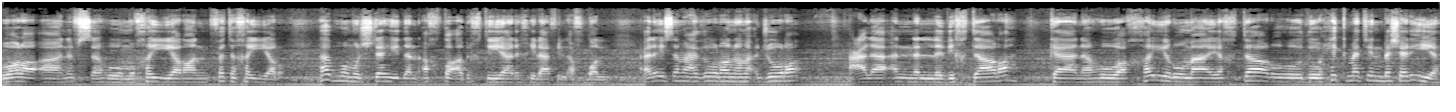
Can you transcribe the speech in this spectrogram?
ورأى نفسه مخيرا فتخير. هبه مجتهدا أخطأ باختيار خلاف الأفضل. أليس معذورا ومأجورا؟ على أن الذي اختاره كان هو خير ما يختاره ذو حكمة بشرية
